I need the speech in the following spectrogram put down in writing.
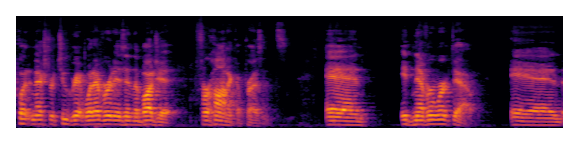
put an extra two grand, whatever it is in the budget for Hanukkah presents. And it never worked out. And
